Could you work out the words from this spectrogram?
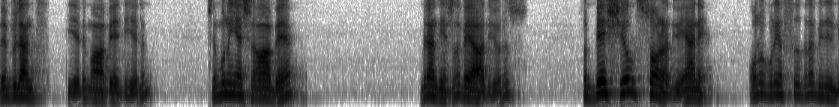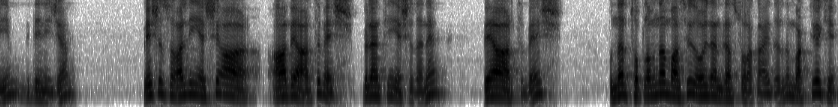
ve Bülent diyelim, AB diyelim. Şimdi bunun yaşına AB, Bülent'in yaşına BA diyoruz. 5 yıl sonra diyor. Yani onu buraya sığdırabilir miyim? Bir deneyeceğim. 5 yıl sonra Ali'nin yaşı A, AB artı 5. Bülent'in yaşı da ne? BA artı 5. Bunların toplamından bahsediyor. O yüzden biraz sola kaydırdım. Bak diyor ki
